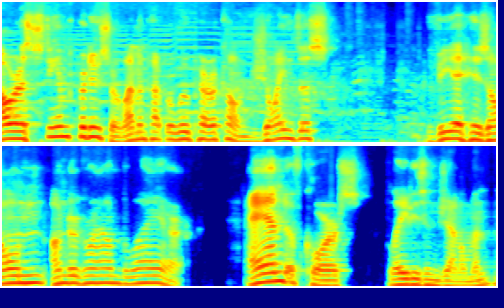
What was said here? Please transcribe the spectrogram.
Our esteemed producer, Lemon Pepper Lou Perricone, joins us via his own underground lair. And of course, ladies and gentlemen,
